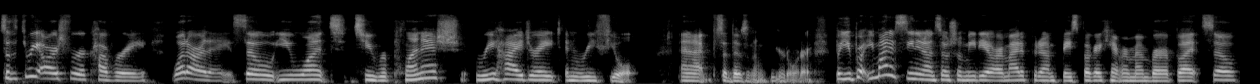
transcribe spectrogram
so the three R's for recovery, what are they? So you want to replenish, rehydrate, and refuel. And I said those in a weird order, but you brought, you might have seen it on social media or I might have put it on Facebook. I can't remember. But so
